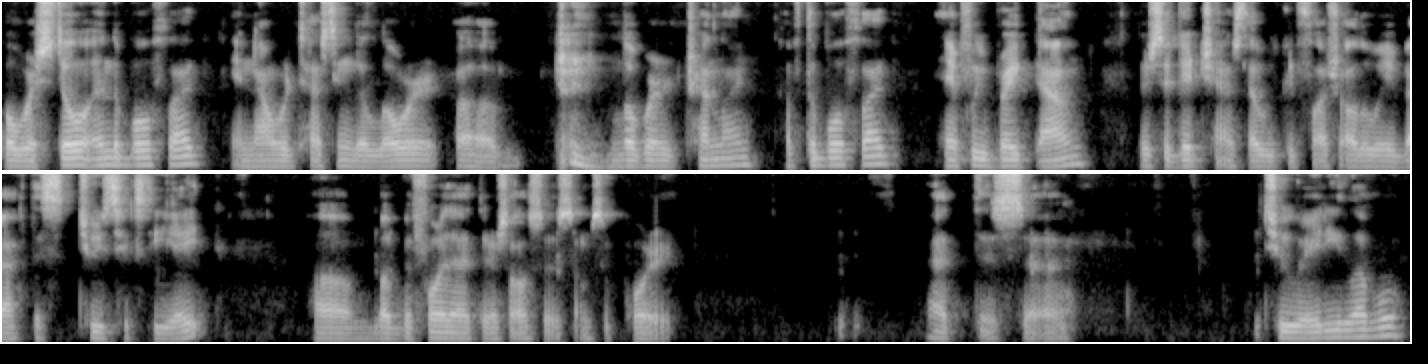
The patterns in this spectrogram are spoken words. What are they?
But we're still in the bull flag, and now we're testing the lower um, lower trend line of the bull flag. And if we break down, there's a good chance that we could flush all the way back to 268. Um, but before that, there's also some support at this uh, 280 level.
